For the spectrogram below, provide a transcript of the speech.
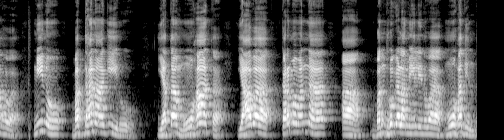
ಭವ, ನೀನು ಬದ್ಧನಾಗಿ ಇರು. ಯತ ಮೋಹಾತ ಯಾವ ಕರ್ಮವನ್ನ ಆ ಬಂಧುಗಳ ಮೇಲಿರುವ ಮೋಹದಿಂದ,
